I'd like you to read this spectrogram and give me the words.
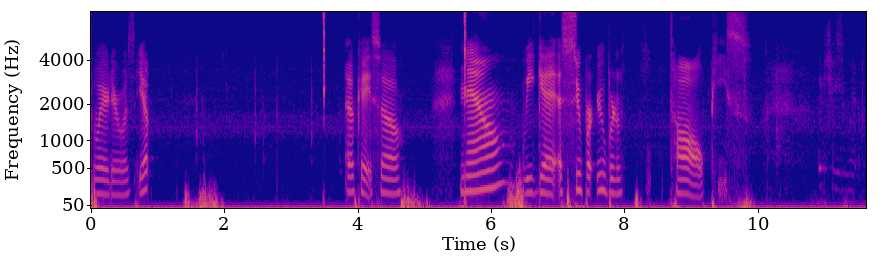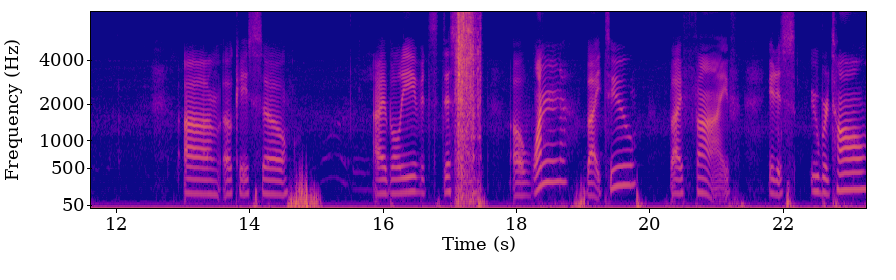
swear there was, yep. Okay, so now we get a super uber tall piece. Um, okay, so I believe it's this one. A 1 by 2 by 5. It is uber tall,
